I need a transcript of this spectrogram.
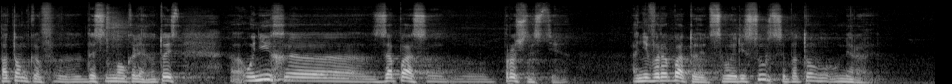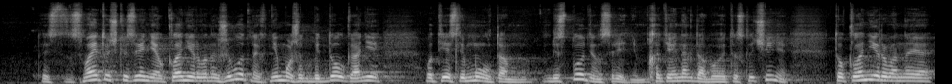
потомков э, до седьмого колена. То есть у них запас прочности – они вырабатывают свой ресурс и потом умирают. То есть, с моей точки зрения, у клонированных животных не может быть долго. Они, вот если мул там бесплоден в среднем, хотя иногда бывают исключения, то клонированное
